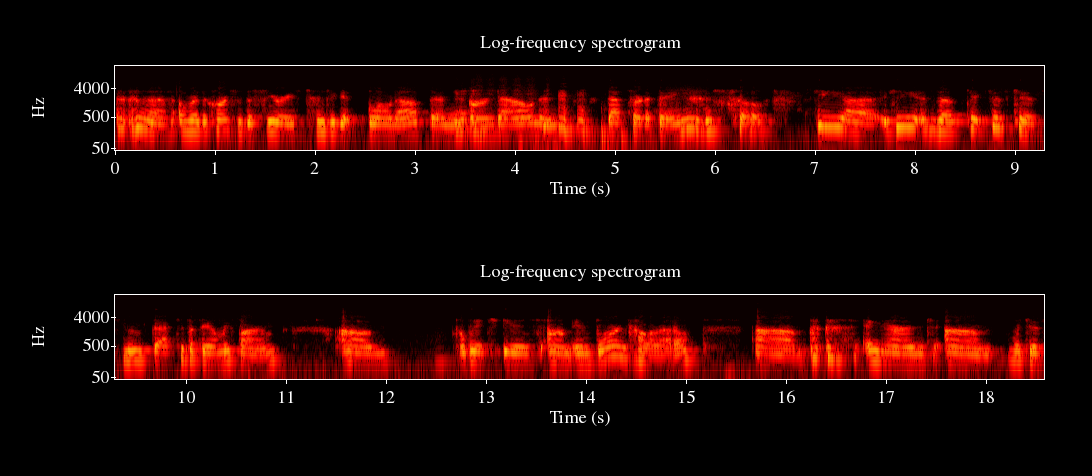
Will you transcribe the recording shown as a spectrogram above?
over the course of the series, tend to get blown up and burned down and that sort of thing. so he uh, he ends up takes his kids, moves back to the family farm. Um, which is um, in Bourne, Colorado, um, and um, which is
